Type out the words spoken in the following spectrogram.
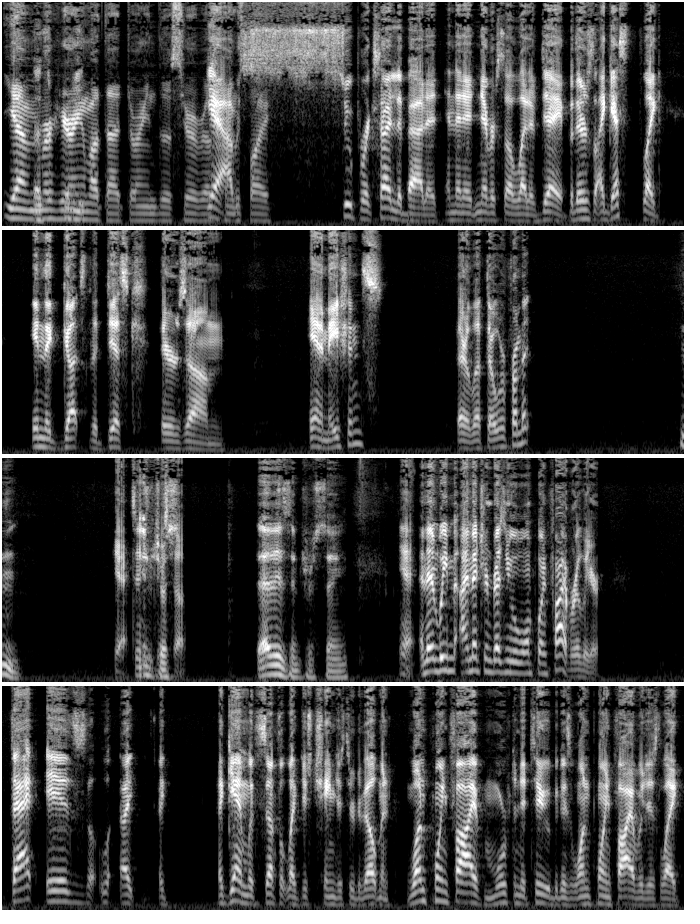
Yeah, I remember That's hearing pretty- about that during the Serial yeah, I was play. super excited about it, and then it never saw the light of day. But there's, I guess, like in the guts of the disc, there's um animations that are left over from it. Hmm. Yeah, it's interesting Interesting. stuff. That is interesting. Yeah, and then we I mentioned Resident Evil 1.5 earlier. That is like, like again with stuff that like just changes through development. 1.5 morphed into 2 because 1.5 was just like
